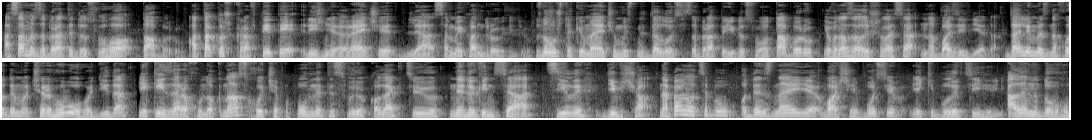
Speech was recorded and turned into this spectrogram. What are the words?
а саме забирати до свого табору, а також крафтити різні речі для самих андроїдів. Знову ж таки, мене чомусь не вдалося забрати її до свого табору, і вона залишилася на базі діда. Далі ми знаходимо чергового діда, який за рахунок нас хоче поповнити свою колекцію не до кінця цілих дівчат. Напевно, це був один з найважчих босів, які були в цій грі. Але недовго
